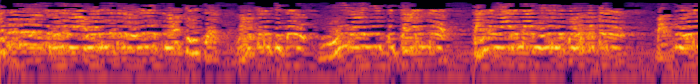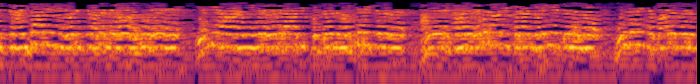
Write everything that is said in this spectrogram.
അച്ഛനോടൊക്കെ അള്ളാഹു അടിമത്തിന് വെള്ളിലേക്ക് നമസ്കരിച്ച് നമസ്കരിച്ചിട്ട് നീരായിട്ട് ചാരിന്റെ കണ്ണങ്ങാരെല്ലാം ഭക്തി വിവരിച്ച പത്ത് വിവരിച്ച അതല്ലയോ അസൂരെ എന്നെയാണ് നിങ്ങൾ വേവലാതിപ്പെട്ടത് നമസ്കരിക്കുന്നത് അങ്ങനെ കാലം വേവലാതിപ്പെടാൻ തുടങ്ങിയിട്ടില്ലല്ലോ. മുൻകഴിഞ്ഞ ഭാഗങ്ങളും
